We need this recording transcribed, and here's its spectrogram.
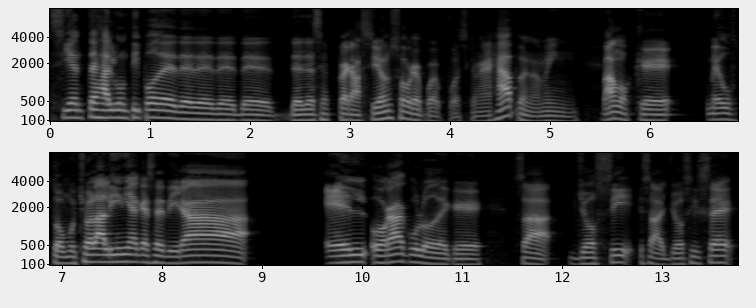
sientes algún tipo de, de, de, de, desesperación sobre pues what's gonna happen. I mean, vamos, que me gustó mucho la línea que se tira el oráculo de que, o sea, yo sí, o sea, yo sí sé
